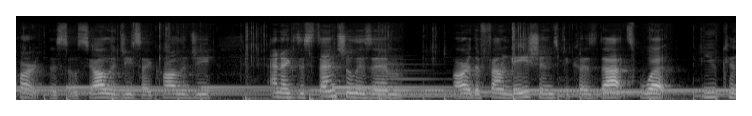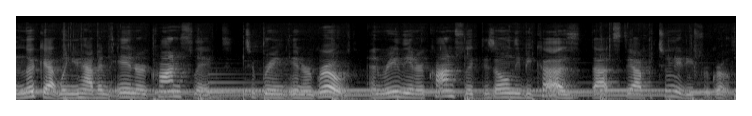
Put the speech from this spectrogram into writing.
part, the sociology, psychology, and existentialism are the foundations because that's what you can look at when you have an inner conflict to bring inner growth. And really, inner conflict is only because that's the opportunity for growth.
